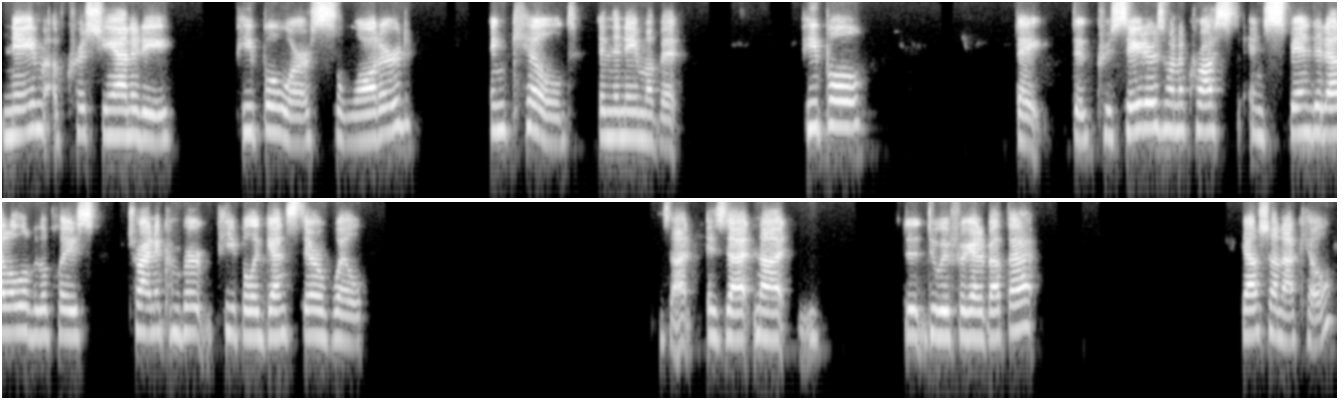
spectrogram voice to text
name of Christianity, people were slaughtered and killed in the name of it. People, they the Crusaders went across and spanned it out all over the place, trying to convert people against their will. Is that is that not? Do, do we forget about that? Thou shalt not kill.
